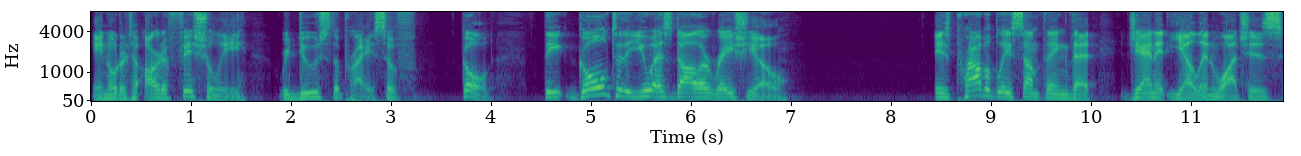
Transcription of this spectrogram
in order to artificially reduce the price of gold. The gold to the US dollar ratio is probably something that Janet Yellen watches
